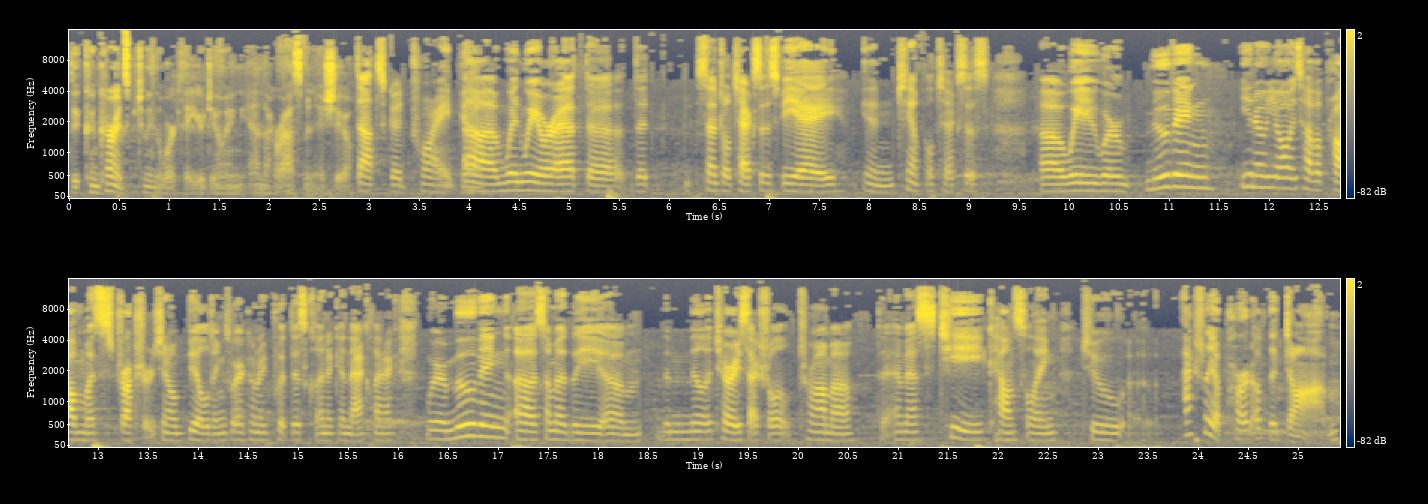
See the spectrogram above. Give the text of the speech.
the concurrence between the work that you're doing and the harassment issue. That's a good point. Yeah. Uh, when we were at the the Central Texas VA in Temple, Texas, uh, we were moving you know, you always have a problem with structures, you know, buildings. Where can we put this clinic and that clinic? We're moving uh, some of the um, the military sexual trauma, the MST counseling, to uh, actually a part of the DOM.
